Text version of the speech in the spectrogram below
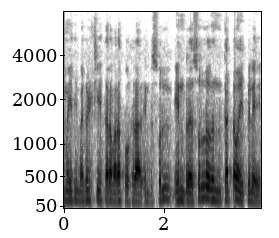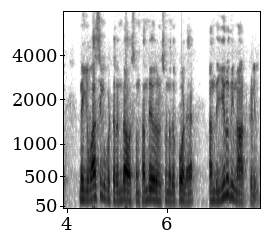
அமைதி மகிழ்ச்சியை தர வரப்போகிறார் என்று சொல் என்ற சொல்லுவதன் கட்டமைப்பிலே இன்னைக்கு வாசிக்கப்பட்ட ரெண்டாம் வசனம் தந்தையவர்கள் சொன்னது போல அந்த இறுதி நாட்களில்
